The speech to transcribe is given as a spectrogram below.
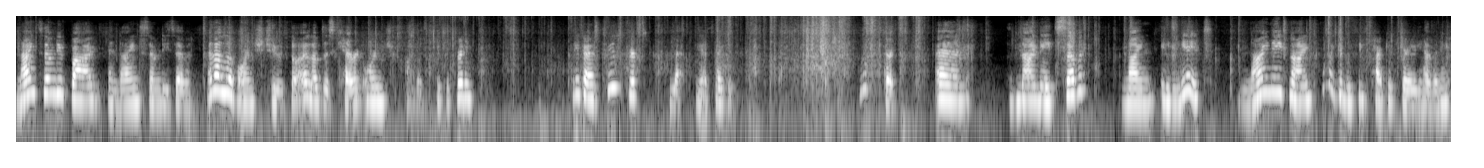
975, and 977. And I love orange too, so I love this carrot orange. Oh, that's super pretty. You guys, two strips left. Yes, I do. Oops, sorry. And 987, 988, 989. Oh my goodness, these packets barely have any.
